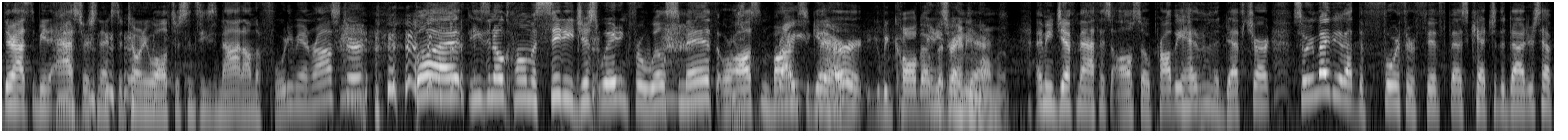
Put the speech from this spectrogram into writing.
There has to be an asterisk next to Tony Wolters since he's not on the 40 man roster, but he's in Oklahoma City just waiting for Will Smith or Austin Barnes right to get there. hurt. He could be called up and he's at right any there. moment. I mean, Jeff Mathis also probably ahead of him in the depth chart, so he might be about the fourth or fifth best catch of the Dodgers have.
